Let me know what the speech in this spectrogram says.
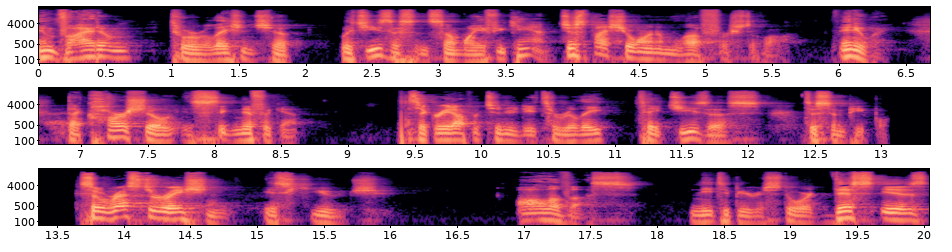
invite them to a relationship with Jesus in some way if you can, just by showing them love, first of all. Anyway, that car show is significant. It's a great opportunity to really take Jesus to some people. So restoration is huge. All of us need to be restored. This is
